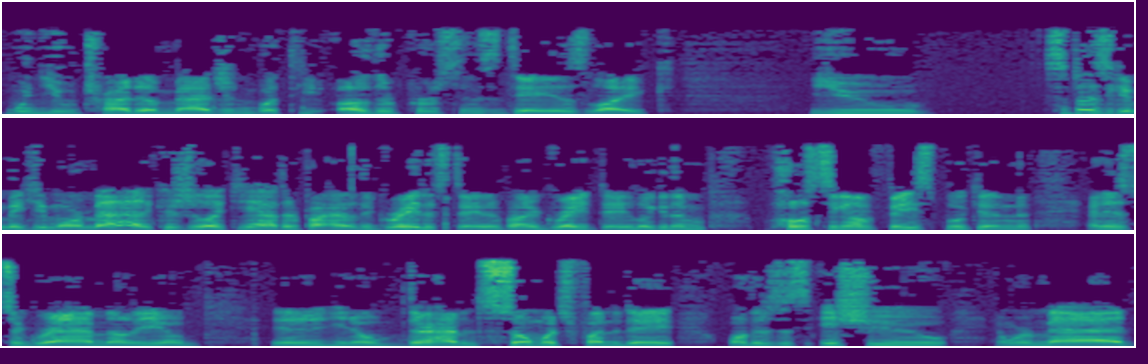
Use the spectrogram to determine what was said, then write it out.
when you try to imagine what the other person's day is like, you sometimes it can make you more mad because you're like, yeah, they're probably having the greatest day. They're probably a great day. Look at them posting on Facebook and, and Instagram. Uh, you know, they're, you know, they're having so much fun today while there's this issue and we're mad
